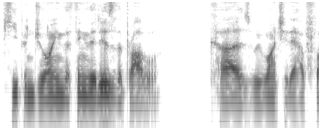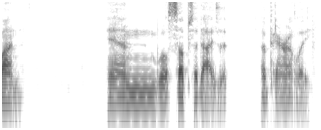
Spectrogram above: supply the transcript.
keep enjoying the thing that is the problem because we want you to have fun. And we'll subsidize it apparently.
